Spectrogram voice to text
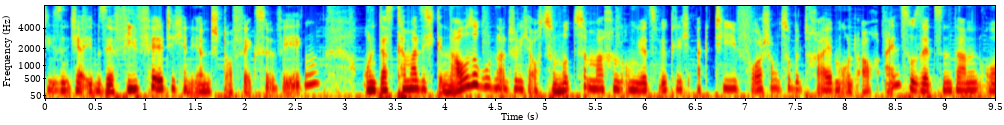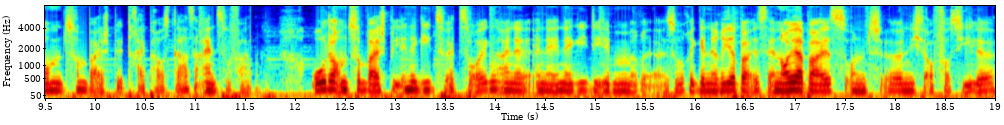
die sind ja eben sehr vielfältig in ihren Stoffwechselwegen. Und das kann man sich genauso gut natürlich auch zunutze machen, um jetzt wirklich aktiv Forschung zu betreiben und auch einzusetzen, dann um zum Beispiel Treibhausgase einzufangen. Oder um zum Beispiel Energie zu erzeugen, eine, eine Energie, die eben re also regenerierbar ist, erneuerbar ist und äh, nicht auf fossile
